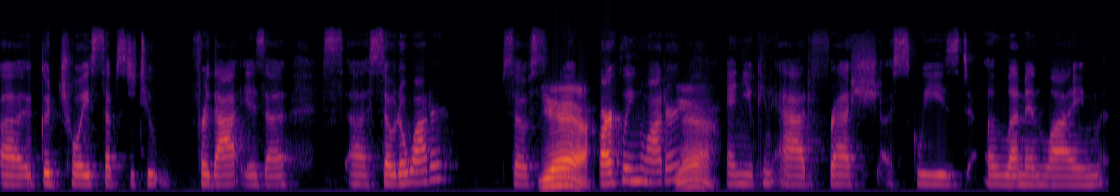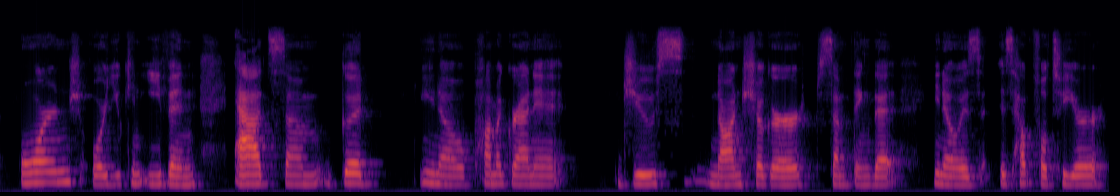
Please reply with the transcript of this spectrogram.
a good choice substitute for that is a, a soda water. So yeah. sparkling water. Yeah. And you can add fresh squeezed lemon lime orange or you can even add some good you know pomegranate juice non-sugar something that you know is is helpful to your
